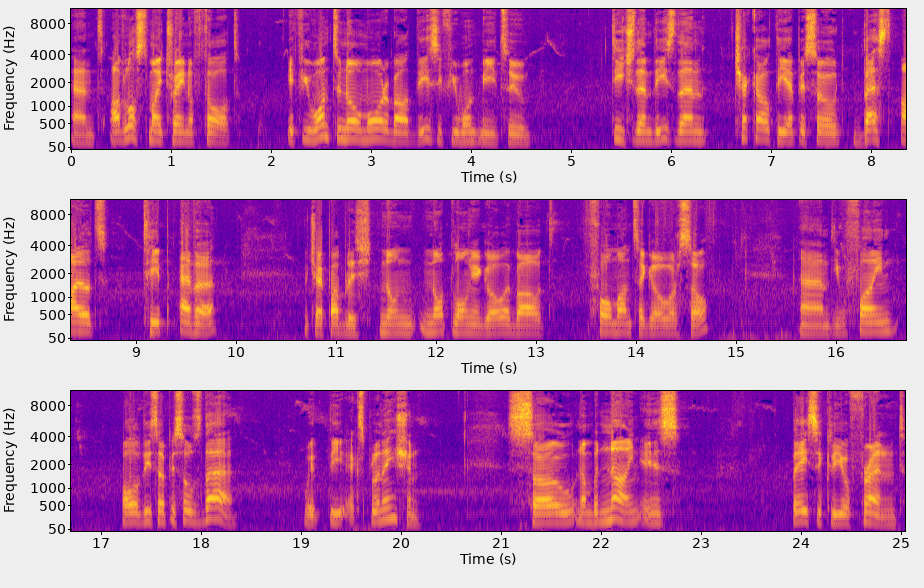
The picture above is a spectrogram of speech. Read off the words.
And I've lost my train of thought. If you want to know more about this, if you want me to teach them these, then check out the episode Best IELTS Tip Ever, which I published non- not long ago, about four months ago or so. And you'll find all of these episodes there with the explanation. So, number nine is basically your friend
